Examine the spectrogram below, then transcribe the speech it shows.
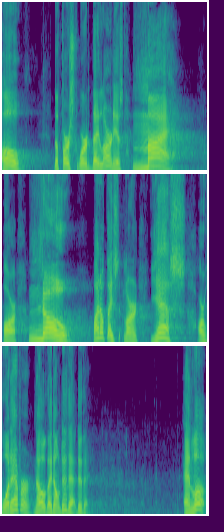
Oh, the first word they learn is my or no. Why don't they learn yes or whatever. No, they don't do that, do they? And look,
